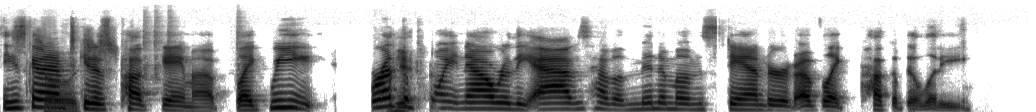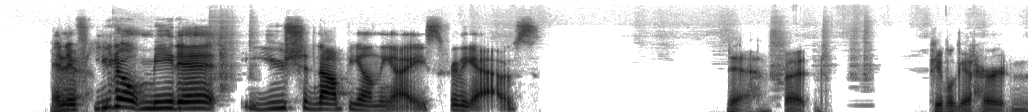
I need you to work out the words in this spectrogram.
He's gonna So have to it's get his puck game up. Like we we're at Yeah. the point now where the Avs have a minimum standard of like puck ability. And Yeah. if you don't meet it, you should not be on the ice for the Avs. yeah, but people get hurt and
